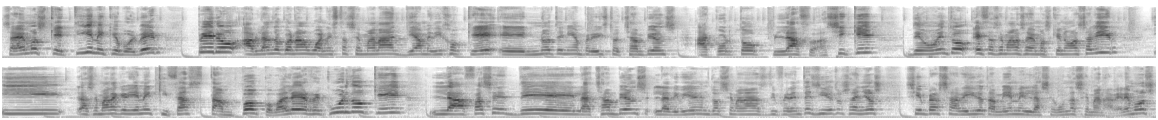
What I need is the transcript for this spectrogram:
sabemos que tiene que volver, pero hablando con Agua en esta semana ya me dijo que eh, no tenían previsto Champions a corto plazo. Así que de momento esta semana sabemos que no va a salir y la semana que viene quizás tampoco, ¿vale? Recuerdo que la fase de la Champions la dividen en dos semanas diferentes y otros años siempre ha salido también en la segunda semana. Veremos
